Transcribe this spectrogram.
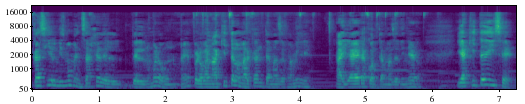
casi el mismo mensaje del, número uno, ¿eh? pero bueno, aquí te lo marca en temas de familia. Allá era con temas de dinero. Y aquí te dice,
